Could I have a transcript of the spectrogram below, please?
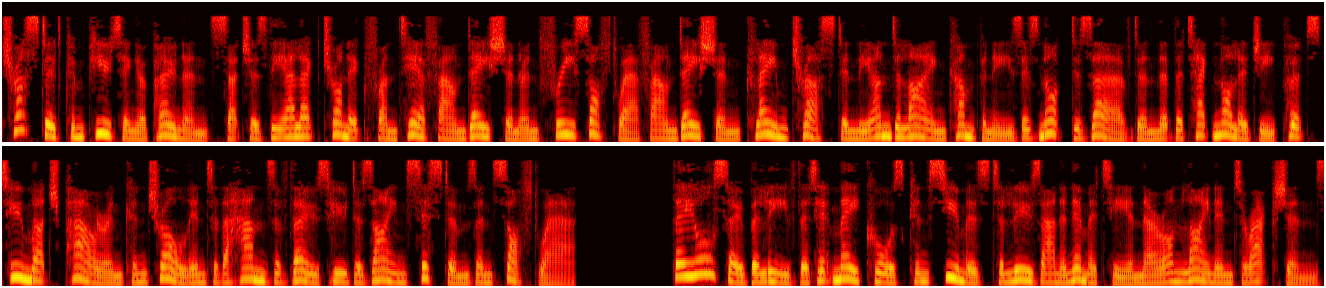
Trusted computing opponents such as the Electronic Frontier Foundation and Free Software Foundation claim trust in the underlying companies is not deserved and that the technology puts too much power and control into the hands of those who design systems and software. They also believe that it may cause consumers to lose anonymity in their online interactions,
